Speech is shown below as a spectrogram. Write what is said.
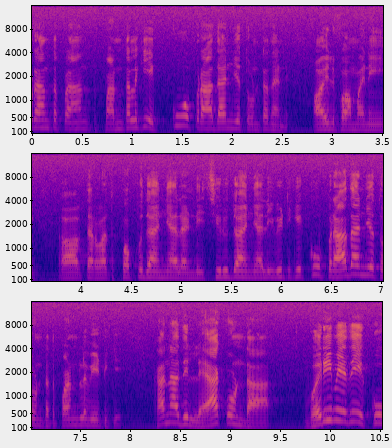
ప్రాంత ప్రాంత పంటలకి ఎక్కువ ప్రాధాన్యత ఉంటుందండి. ఆయిల్ ఫామ్ అని తర్వాత పప్పు ధాన్యాలండి చిరుధాన్యాలు వీటికి ఎక్కువ ప్రాధాన్యత ఉంటుంది పండ్ల వీటికి. కానీ అది లేకుండా వరి మీద ఎక్కువ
